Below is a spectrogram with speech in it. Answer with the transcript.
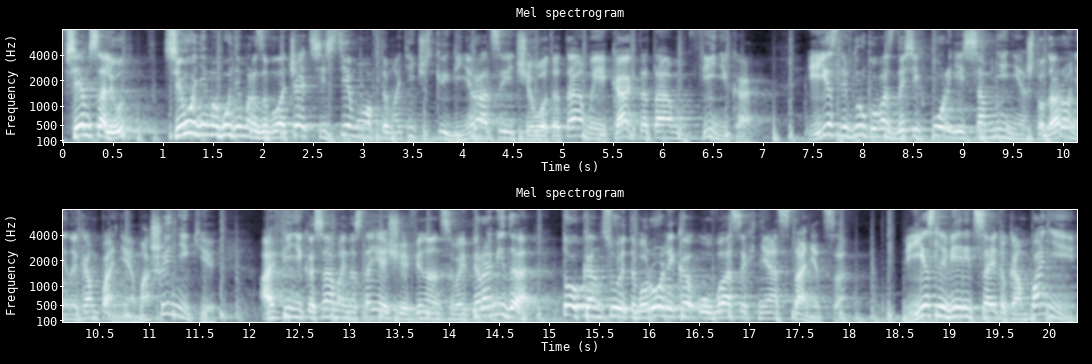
Всем салют! Сегодня мы будем разоблачать систему автоматической генерации чего-то там и как-то там финика. И если вдруг у вас до сих пор есть сомнения, что Доронина компания мошенники, а финика самая настоящая финансовая пирамида, то к концу этого ролика у вас их не останется. Если верить сайту компании,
